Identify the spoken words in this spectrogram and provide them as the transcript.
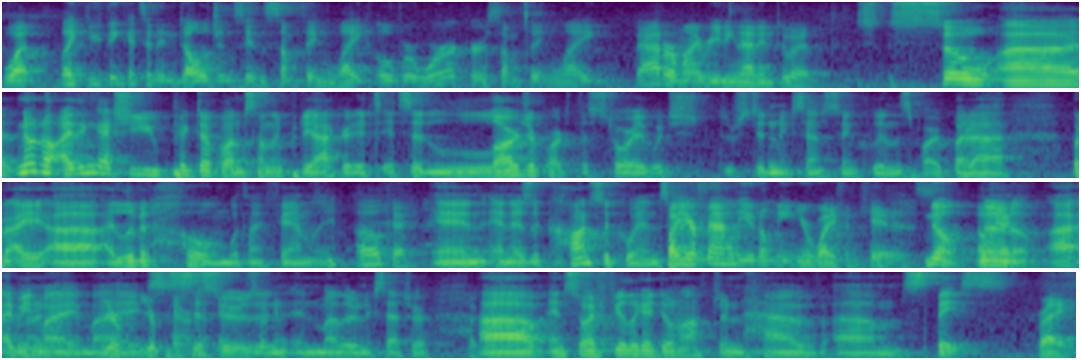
what like do you think it's an indulgence in something like overwork or something like that, or am I reading that into it? So uh, no, no. I think actually you picked up on something pretty accurate. It's it's a larger part of the story which just didn't make sense to include in this part. But uh, but I uh, I live at home with my family, Oh, okay. and and as a consequence, By I- your family, you don't mean your wife and kids. No, no, Okay. no, no. I, I mean Right. my, my Your- your parents, okay, sisters and, okay. and mother and etc. Okay. Um, and so I feel like I don't often have um, space. Right.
